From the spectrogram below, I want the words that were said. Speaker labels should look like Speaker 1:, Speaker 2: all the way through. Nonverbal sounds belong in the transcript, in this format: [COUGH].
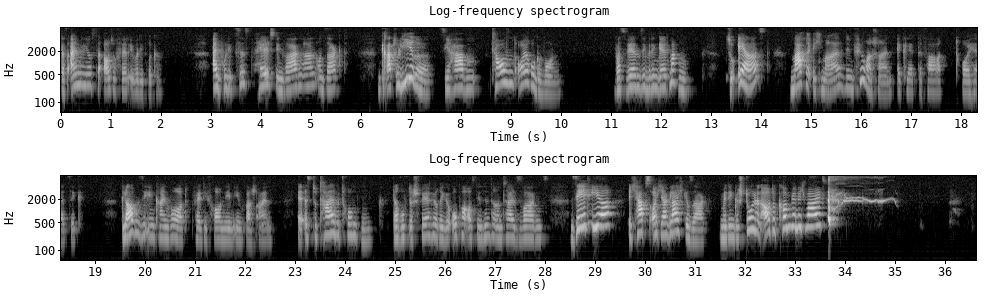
Speaker 1: Das einmillionste Auto fährt über die Brücke. Ein Polizist hält den Wagen an und sagt, gratuliere, Sie haben 1000 Euro gewonnen. Was werden Sie mit dem Geld machen? Zuerst mache ich mal den Führerschein, erklärt der Fahrer treuherzig. Glauben Sie ihm kein Wort, fällt die Frau neben ihm rasch ein. Er ist total betrunken. Da ruft der schwerhörige Opa aus dem hinteren Teil des Wagens. Seht ihr? Ich hab's euch ja gleich gesagt. Mit dem gestohlenen Auto kommen wir nicht weit. [LAUGHS]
